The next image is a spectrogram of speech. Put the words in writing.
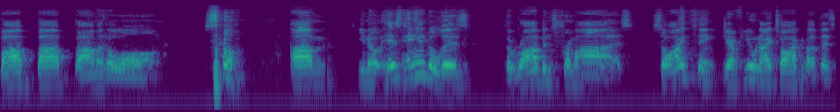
bob bob bomb it along so um you know his handle is the robins from oz so i think jeff you and i talked about this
